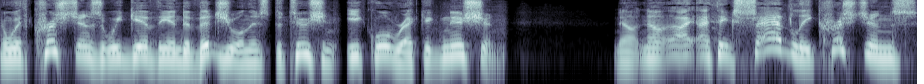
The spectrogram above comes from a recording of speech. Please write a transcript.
And with Christians, we give the individual and the institution equal recognition. Now, now I, I think sadly, Christians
